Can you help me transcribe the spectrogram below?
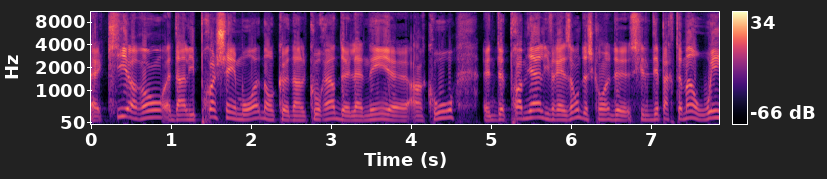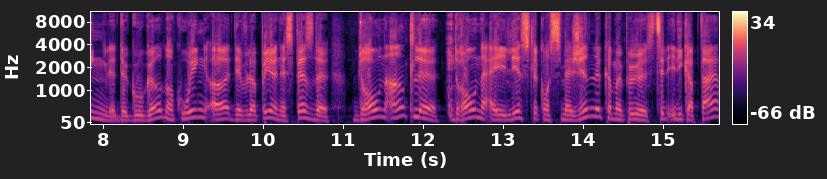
euh, qui auront dans les prochains mois, donc euh, dans le courant de l'année en cours, de première livraison de ce qu'on de ce que le département Wing de Google. Donc Wing a développé une espèce de drone entre le drone à hélice qu'on s'imagine comme un peu style hélicoptère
